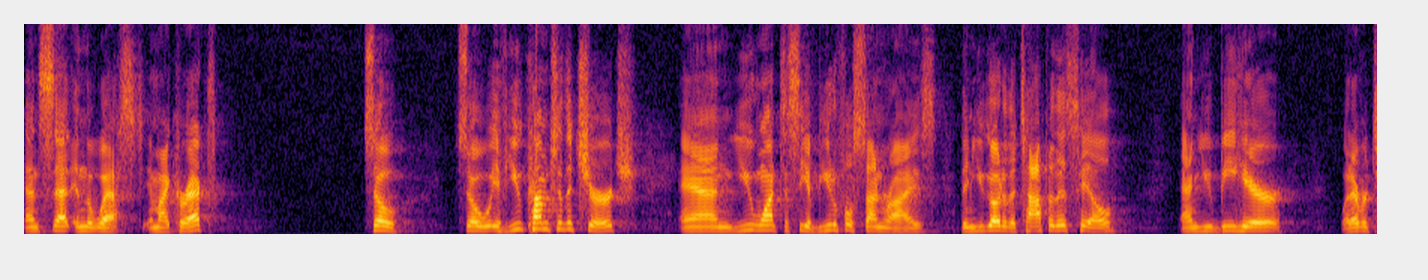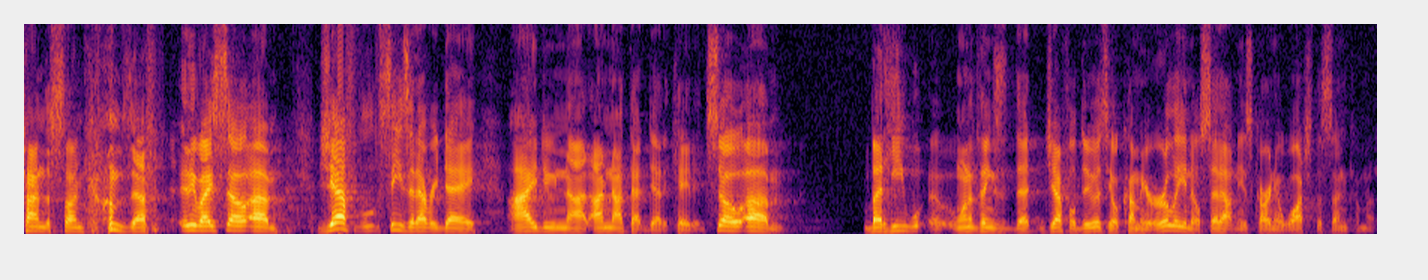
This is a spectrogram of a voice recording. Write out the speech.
and set in the west. Am I correct? So, so if you come to the church and you want to see a beautiful sunrise, then you go to the top of this hill and you be here whatever time the sun comes up. anyway, so um, Jeff sees it every day. I do not, I'm not that dedicated. So, um, but he, uh, one of the things that Jeff will do is he'll come here early and he'll set out in his car and he'll watch the sun come up.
